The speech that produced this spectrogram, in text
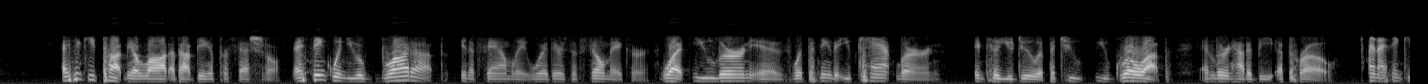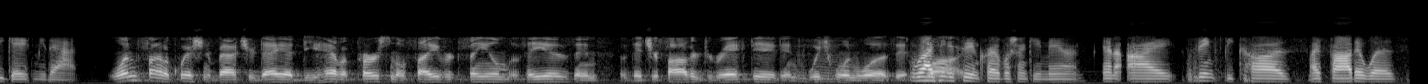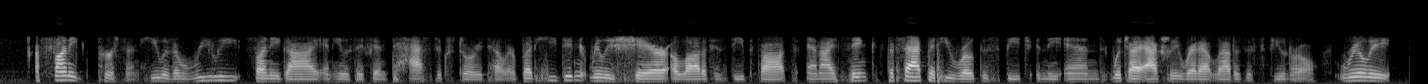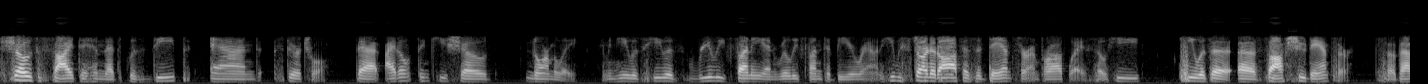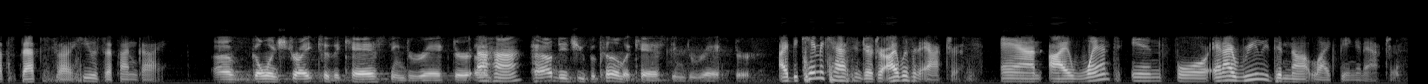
I think he taught me a lot about being a professional. I think when you're brought up in a family where there's a filmmaker, what you learn is what the thing that you can't learn until you do it, but you, you grow up and learn how to be a pro. And I think he gave me that. One final question about your dad. Do you have a personal favorite film of his and that your father directed, and mm-hmm. which one was it? Well, I think it's The Incredible Shrinking Man. And I think because my father was a funny person. He was a really funny guy and he was a fantastic storyteller, but he didn't really share a lot of his deep thoughts. And I think the fact that he wrote the speech in the end, which I actually read out loud at his funeral, really shows a side to him that was deep and spiritual that I don't think he showed normally. I mean, he was he was really funny and really fun to be around. He started off as a dancer on Broadway, so he he was a, a soft shoe dancer. So that's that's uh, he was a fun guy. I'm going straight to the casting director. Uh huh. How did you become a casting director? I became a casting director. I was an actress, and I went in for, and I really did not like being an actress.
